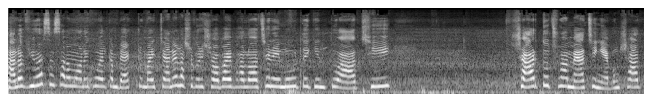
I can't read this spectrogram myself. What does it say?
হ্যালো ভিউয়ার্স আসসালামু আলাইকুম welcome back to my channel. আশা করি সবাই ভালো আছেন। এই মুহূর্তে কিন্তু আছি সার্ত ছোঁয়া ম্যাচিং এবং সার্ত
